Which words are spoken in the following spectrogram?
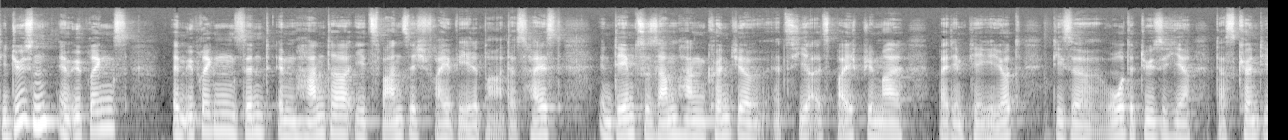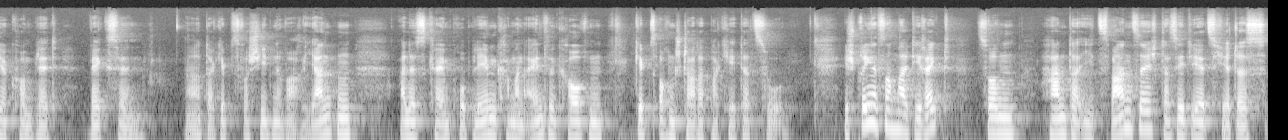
Die Düsen im Übrigen, im Übrigen sind im Hunter i20 frei wählbar. Das heißt, in dem Zusammenhang könnt ihr jetzt hier als Beispiel mal bei dem PGJ diese rote Düse hier, das könnt ihr komplett wechseln. Ja, da gibt es verschiedene Varianten, alles kein Problem, kann man einzeln kaufen, gibt es auch ein Starterpaket dazu. Ich springe jetzt nochmal direkt zum Hunter i20, da seht ihr jetzt hier das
